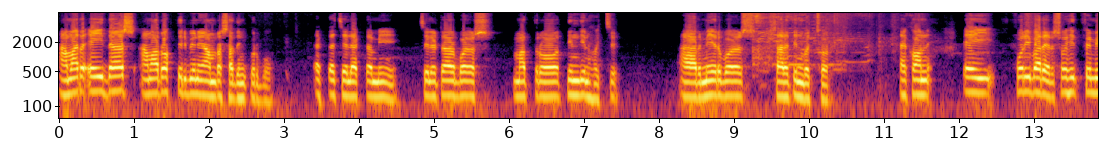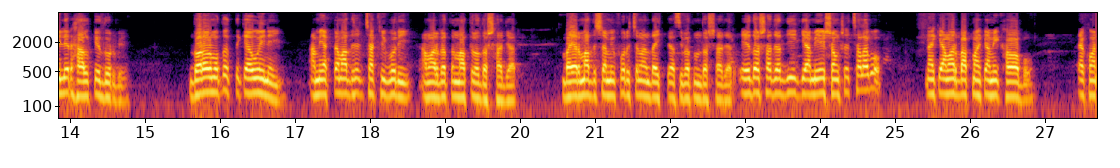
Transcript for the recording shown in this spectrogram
আমার এই দেশ, আমার রক্তের বিনয়ে আমরা স্বাধীন করব। একটা ছেলে, একটা মেয়ে, ছেলেটার বয়স মাত্র তিন দিন হচ্ছে, আর মেয়ের বয়স সাড়ে তিন বছর। এখন এই পরিবারের শহীদ ফ্যামিলির হালকে ধরবে? ধরার মতো কেউই নেই। আমি একটা মাদ্রাসায় চাকরি করি আমার বেতন মাত্র দশ হাজার। ভাইয়ার মাদ্রাসা আমি পরিচালনার দায়িত্বে আছি বেতন দশ হাজার। এই দশ হাজার দিয়ে কি আমি এই সংসার চালাবো নাকি আমার বাপ মাকে আমি খাওয়াবো? এখন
